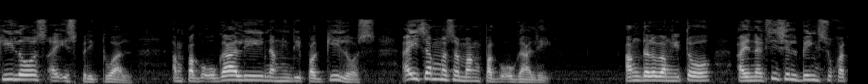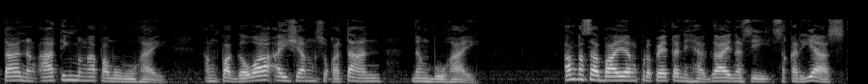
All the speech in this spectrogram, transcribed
kilos ay espiritual. Ang pag-uugali ng hindi pagkilos ay isang masamang pag-uugali. Ang dalawang ito ay nagsisilbing sukatan ng ating mga pamumuhay. Ang paggawa ay siyang sukatan ng buhay. Ang kasabayang propeta ni Hagay na si Sakarias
